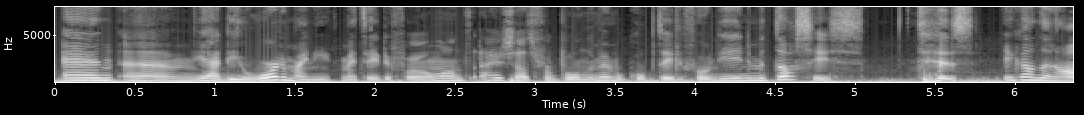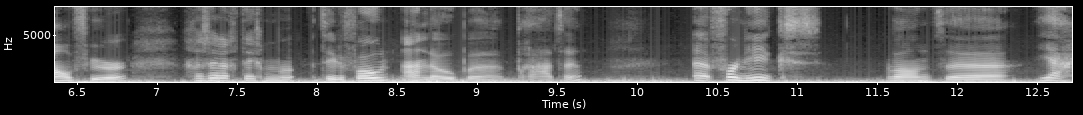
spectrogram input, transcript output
En um, ja, die hoorde mij niet, mijn telefoon. Want hij zat verbonden met mijn koptelefoon die in mijn tas is. Dus ik had een half uur gezellig tegen mijn telefoon aanlopen praten. Uh, voor niks. Want uh, ja,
